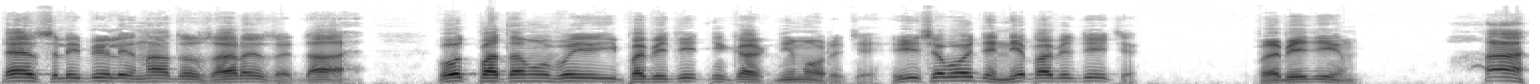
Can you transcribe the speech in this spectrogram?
Если били, надо зарезать, да. Вот потому вы и победить никак не можете. И сегодня не победите. Победим. Ха!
